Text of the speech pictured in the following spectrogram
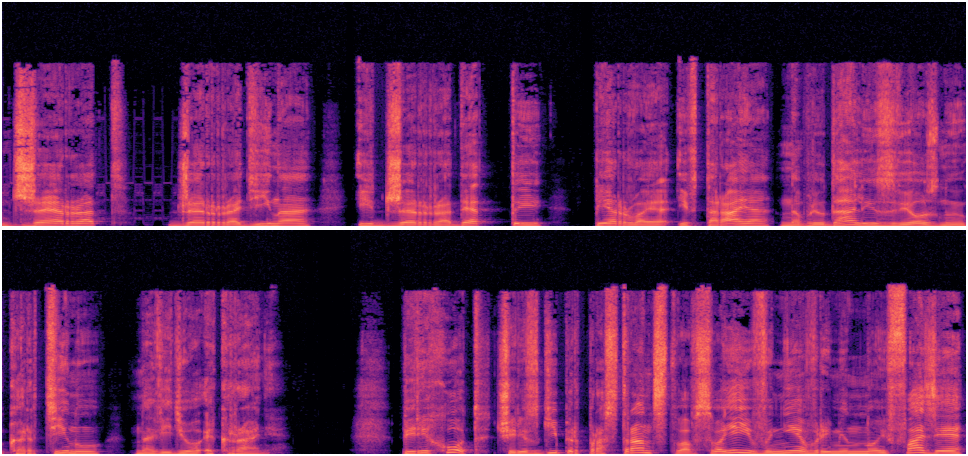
Джеррад, Джеррадина и Джеррадетты, первая и вторая, наблюдали звездную картину на видеоэкране. Переход через гиперпространство в своей вневременной фазе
